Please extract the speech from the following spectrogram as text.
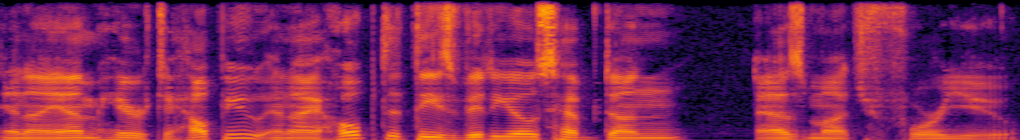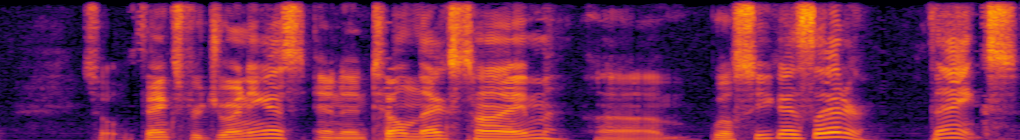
and I am here to help you, and I hope that these videos have done as much for you. So thanks for joining us, and until next time, um, we'll see you guys later. Thanks.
